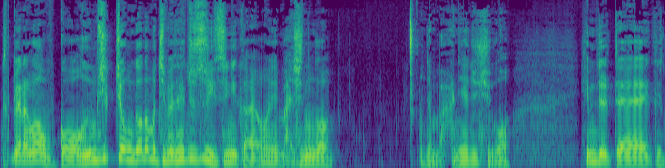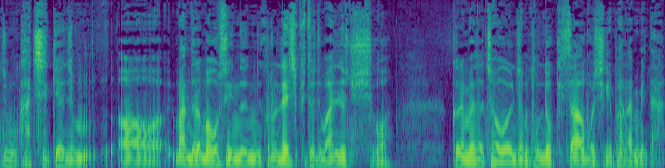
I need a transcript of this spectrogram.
특별한 거 없고 음식 정도는 뭐 집에서 해줄 수 있으니까요. 예, 맛있는 거 좀 많이 해주시고 힘들 때그좀 같이 있게 좀 어, 만들어 먹을 수 있는 그런 레시피도 좀 알려주시고 그러면서 정을 좀 돈독히 쌓아보시기 바랍니다.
